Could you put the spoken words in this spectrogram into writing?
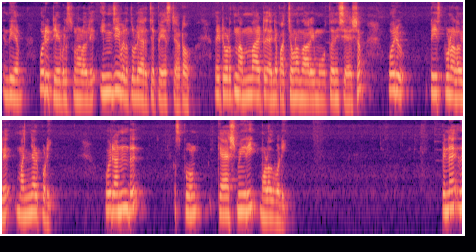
എന്ത് ചെയ്യാം? ഒരു ടേബിൾ സ്പൂൺ അളവിൽ ഇഞ്ചി വെളുത്തുള്ളി അരച്ച പേസ്റ്റ് കേട്ടോ. ഇട്ട് കൊടുത്ത് നന്നായിട്ട് അതിന്റെ പച്ചമുളക് നാറി മൂത്തതിന് ശേഷം ഒരു ടീസ്പൂൺ അളവിൽ മഞ്ഞൾപ്പൊടി ഒരു രണ്ട് സ്പൂൺ കാശ്മീരി മുളക് പൊടി. പിന്നെ ഇത്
